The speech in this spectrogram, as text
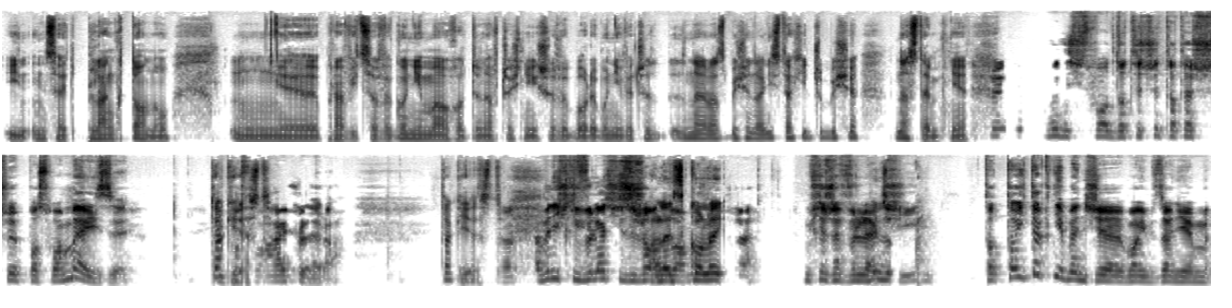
Inside Planktonu mm, prawicowego, nie ma ochoty na wcześniejsze wybory, bo nie wie, czy znalazłby się na listach i czy by się następnie... Dotyczy to też posła Mejzy. Tak jest. Posła Eichlera. Tak jest. Nawet jeśli wyleci z rządu, Ale z kolei... myślę, myślę, że wyleci, to, to i tak nie będzie moim zdaniem, e,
